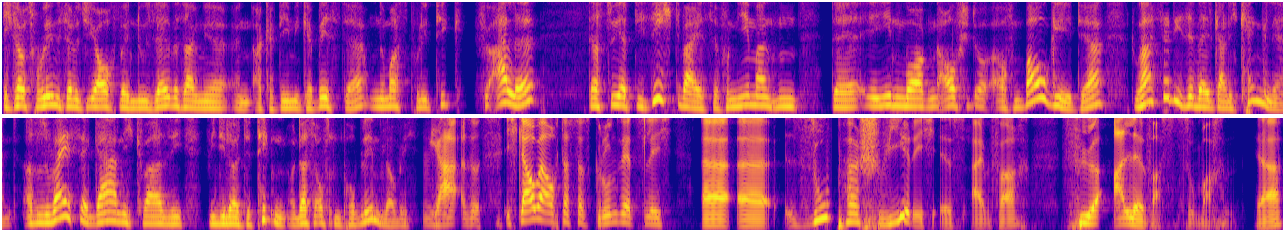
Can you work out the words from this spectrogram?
Ich glaube, das Problem ist ja natürlich auch, wenn du selber, sagen wir, ein Akademiker bist, ja, und du machst Politik für alle, dass du ja die Sichtweise von jemandem, der jeden Morgen aufsteht, auf den Bau geht, ja, du hast ja diese Welt gar nicht kennengelernt. Also du weißt ja gar nicht quasi, wie die Leute ticken. Und das ist oft ein Problem, glaube ich. Ja, also ich glaube auch, dass das grundsätzlich äh, äh, super schwierig ist, einfach für alle was zu machen. Ja,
